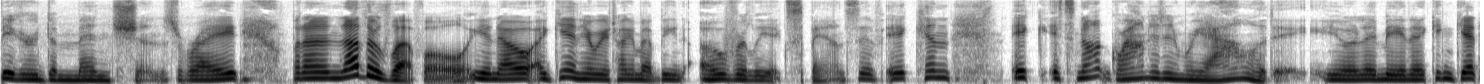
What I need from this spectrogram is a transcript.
bigger dimensions, right? But on another level, you know, again, here we're talking about being overly expansive. It can, it, it's not grounded in reality. You know what I mean? It can get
